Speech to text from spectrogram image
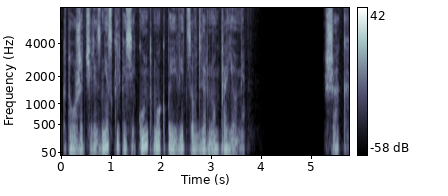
кто уже через несколько секунд мог появиться в дверном проеме. Шаг,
